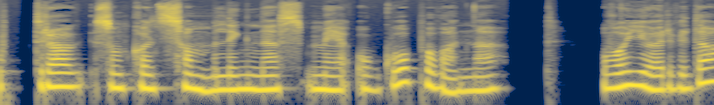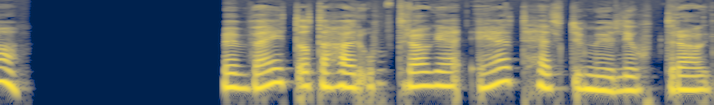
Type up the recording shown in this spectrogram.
oppdrag som kan sammenlignes med å gå på vannet, og hva gjør vi da? Vi vet at dette oppdraget er et helt umulig oppdrag.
